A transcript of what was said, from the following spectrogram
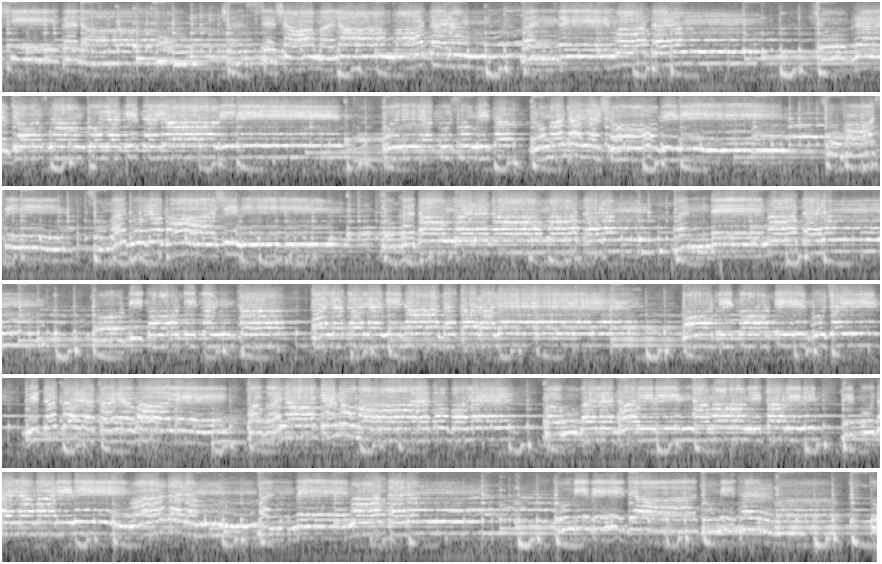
शीतला शस्य श्यामला मातरम्। वन्दे मातरम्। शुभ्रज्योत्स्नां पुलकितलामिने पुल कुसुमिता द्रुमदलशोभि मधुरभाषिणी सुखदां वरदां मातरम् वन्दे मातरम्। कोटिकोटिकण्ठ कलकलनिनादकरले। कोटिकोटिभुजै धृतखर मान मातरम् वन्दे मातरम्। तुमि विद्या तुी धर्म तु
